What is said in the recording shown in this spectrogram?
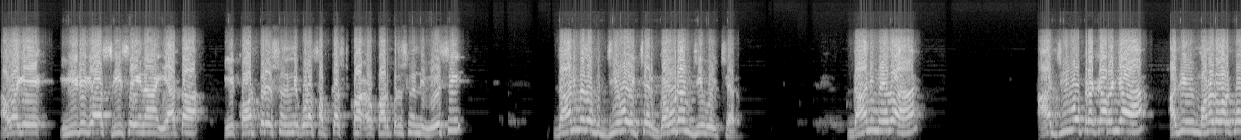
అలాగే ఈడిగా శ్రీశైన యాత ఈ కార్పొరేషన్లన్నీ కూడా సబ్కాస్ట్ కార్పొరేషన్లన్నీ వేసి దాని మీద ఒక జీవో ఇచ్చారు గౌడన్ జీవో ఇచ్చారు. దాని మీద ఆ జీవో ప్రకారంగా అది మొన్నటి వరకు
